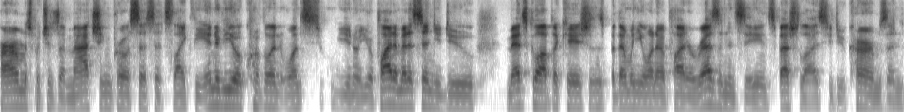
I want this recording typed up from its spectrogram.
CaRMS, which is a matching process. It's like the interview equivalent. Once you know you apply to medicine, you do med school applications, but then when you want to apply to residency and specialize, you do CaRMS, and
